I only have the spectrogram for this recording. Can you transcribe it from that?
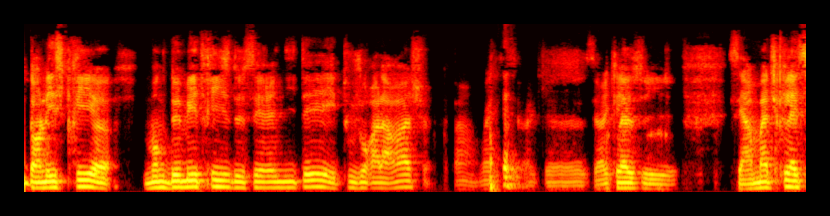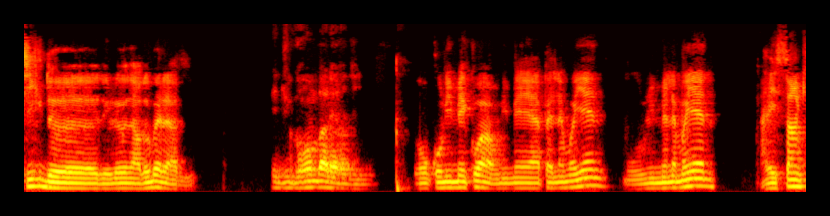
dans l'esprit euh, manque de maîtrise, de sérénité et toujours à l'arrache. Enfin, ouais, c'est vrai que c'est vrai que là c'est c'est un match classique de de Leonardo Balerdi. c'est du grand balerdi. Donc on lui met quoi? On lui met à peine la moyenne? On lui met la moyenne? Allez, 5.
